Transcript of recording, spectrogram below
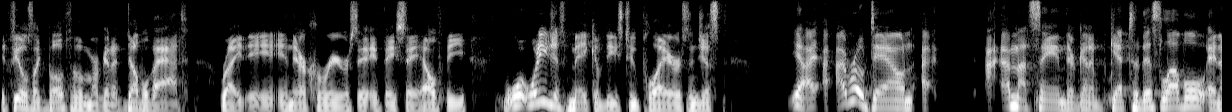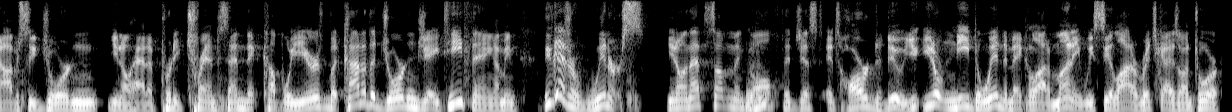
it feels like both of them are going to double that, right, in, their careers if they stay healthy. What, what, do you just make of these two players? And just, yeah, I, I wrote down, I, I'm not saying they're going to get to this level, and obviously Jordan, you know, had a pretty transcendent couple years, but kind of the Jordan JT thing. I mean, these guys are winners, you know, and that's something in mm-hmm. golf that just it's hard to do. You you don't need to win to make a lot of money. We see a lot of rich guys on tour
